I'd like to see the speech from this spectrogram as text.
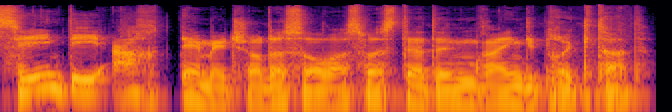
10d8 Damage oder sowas, was der dem reingedrückt hat.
